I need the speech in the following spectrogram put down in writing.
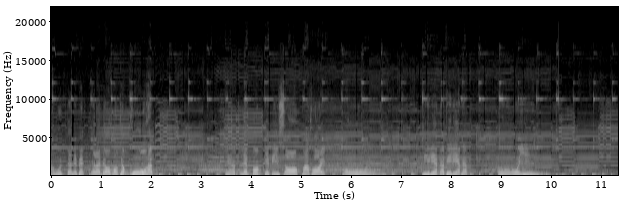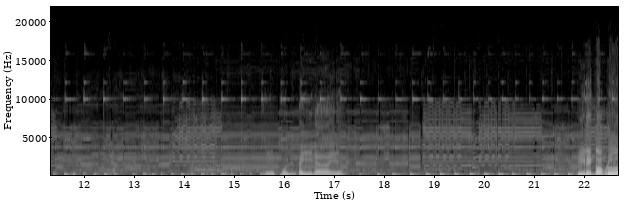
อาวุธแต่ละเม็ดแต่ละดอกของทั้งคู่ครับนี่ครับแหลมมองจะมีศอกมาคอย โอ้ยพี่เลี้ยงครับพี่เลี้ยงครับ โอ้ยเหตุหมุนไปเลยปีเล่นกองรัว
